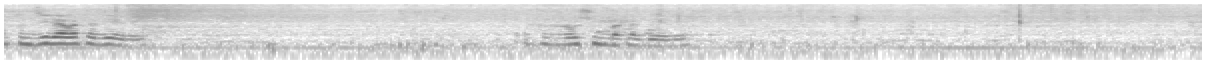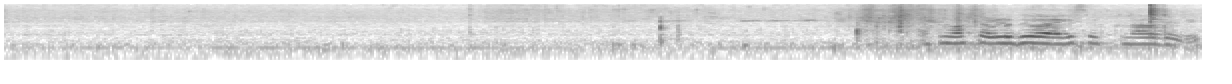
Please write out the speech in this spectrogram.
এখন জিরা বাটা দিয়ে দিই। এখন রসুন বাটা দিয়ে দিই। এখন মশলাগুলো দিয়ে হয়ে গেছে, একটু নাড়া দিয়ে দিই।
